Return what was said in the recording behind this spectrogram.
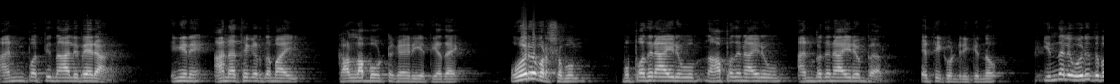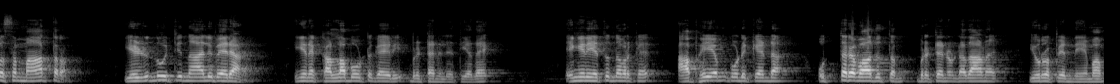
അൻപത്തിനാല് പേരാണ് ഇങ്ങനെ അനധികൃതമായി കള്ളബോട്ട് കയറിയെത്തിയത്. ഓരോ വർഷവും മുപ്പതിനായിരവും നാൽപ്പതിനായിരവും അൻപതിനായിരം പേർ എത്തിക്കൊണ്ടിരിക്കുന്നു. ഇന്നലെ ഒരു ദിവസം മാത്രം എഴുന്നൂറ്റി നാല് പേരാണ് ഇങ്ങനെ കള്ളബോട്ട് കയറി ബ്രിട്ടനിലെത്തിയത്. ഇങ്ങനെ എത്തുന്നവർക്ക് അഭയം കൊടുക്കേണ്ട ഉത്തരവാദിത്വം ബ്രിട്ടനുണ്ട്. അതാണ് യൂറോപ്യൻ നിയമം.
